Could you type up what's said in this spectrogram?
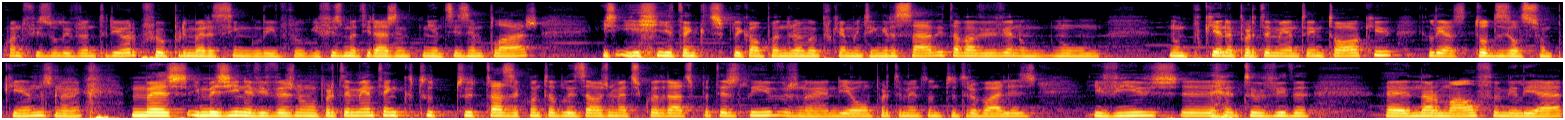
quando fiz o livro anterior, que foi o primeiro assim livro, e fiz uma tiragem de 500 exemplares e, e eu tenho que te explicar o panorama porque é muito engraçado. E estava a viver num, num, num pequeno apartamento em Tóquio. Aliás, todos eles são pequenos, não é? Mas imagina viveres num apartamento em que tu, tu estás a contabilizar os metros quadrados para teres livros, não é? E é um apartamento onde tu trabalhas e vives uh, a tua vida uh, normal, familiar.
